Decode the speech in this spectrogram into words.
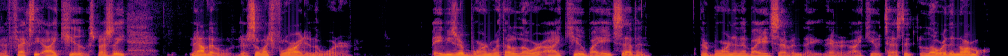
It affects the IQ, especially now that there's so much fluoride in the water. Babies are born with a lower IQ by age seven. They're born, and then by age seven, they, their IQ tested lower than normal.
